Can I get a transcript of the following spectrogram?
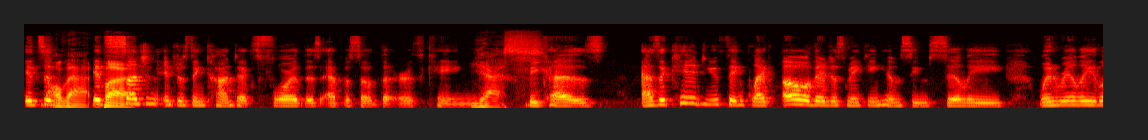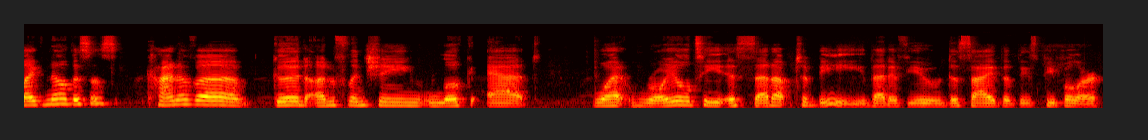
it's a, all that. it's but such an interesting context for this episode, The Earth King. yes. because as a kid you think like oh they're just making him seem silly when really like no this is kind of a good unflinching look at what royalty is set up to be that if you decide that these people are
